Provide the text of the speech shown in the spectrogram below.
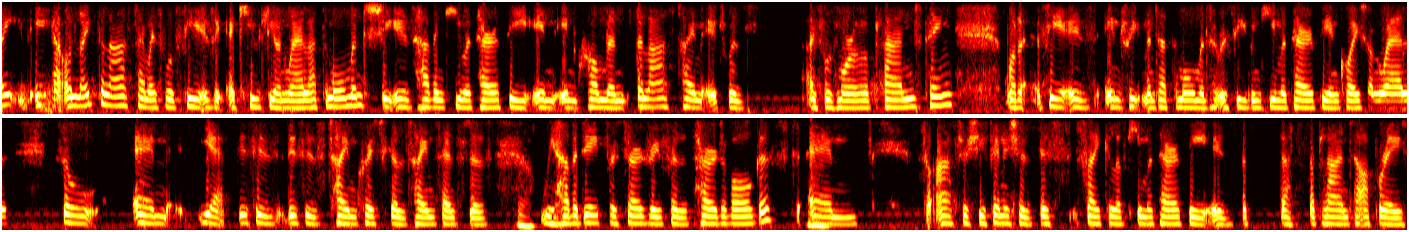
yeah, unlike the last time, I suppose Fia is acutely unwell at the moment. She is having chemotherapy in in Crumlin. The last time it was I suppose more of a planned thing. But Fia is in treatment at the moment, receiving chemotherapy and quite unwell. So um, yeah, this is this is time critical, time sensitive. Yeah. We have a date for surgery for the third of August. Yeah. Um, so after she finishes this cycle of chemotherapy, is the, that's the plan to operate.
